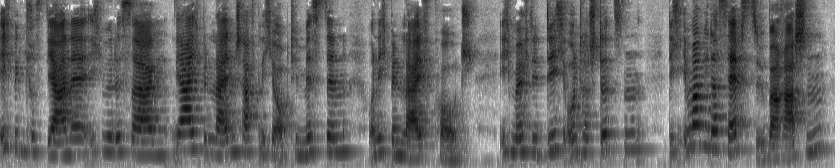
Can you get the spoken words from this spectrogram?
Ich bin Christiane. Ich würde sagen, ja, ich bin leidenschaftliche Optimistin und ich bin Life Coach. Ich möchte dich unterstützen, dich immer wieder selbst zu überraschen,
